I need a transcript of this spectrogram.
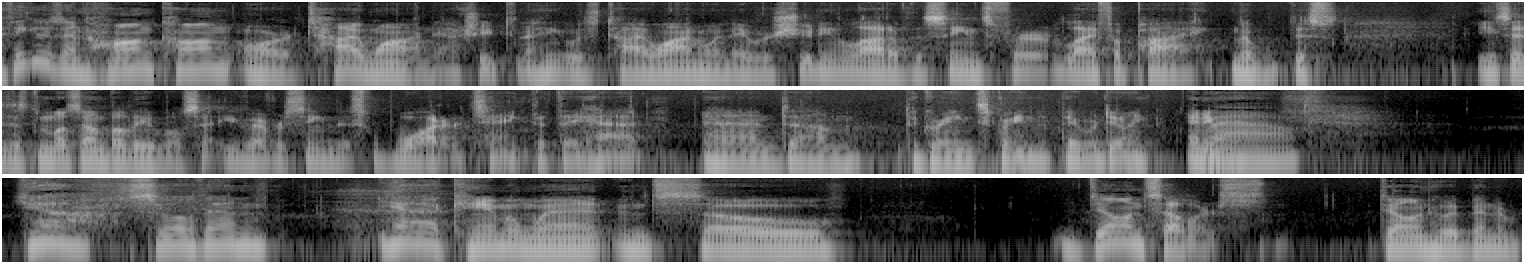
I think it was in Hong Kong or Taiwan. Actually, I think it was Taiwan when they were shooting a lot of the scenes for Life of Pi. The, this, he says it's the most unbelievable set you've ever seen. This water tank that they had and um, the green screen that they were doing. Anyway, wow. yeah. So then, yeah, it came and went, and so Dylan Sellers, Dylan, who had been a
